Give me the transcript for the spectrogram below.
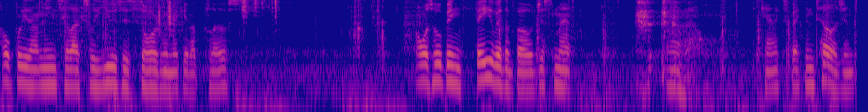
Hopefully that means he'll actually use his sword when they get up close. I was hoping favor the bow just meant. Oh well. You can't expect intelligence.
